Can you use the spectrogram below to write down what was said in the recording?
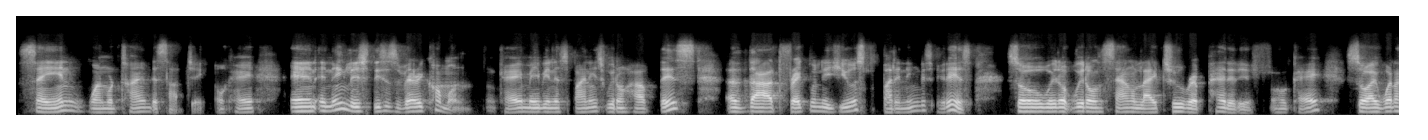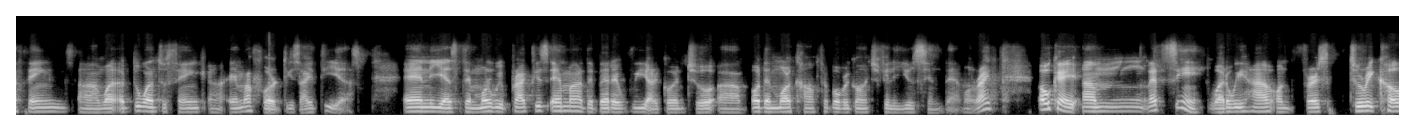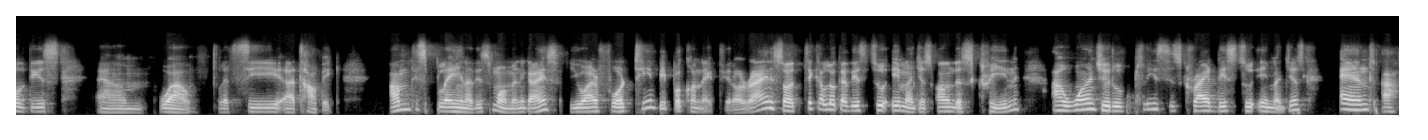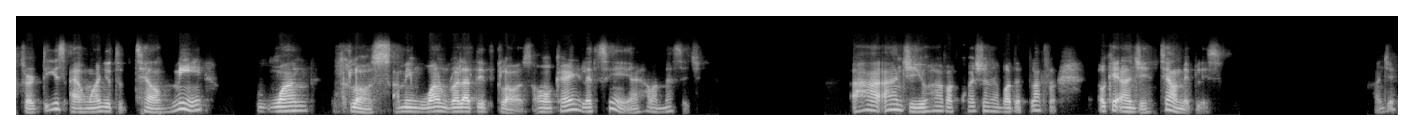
saying one more time the subject, okay? And in English, this is very common, okay? Maybe in Spanish, we don't have this uh, that frequently used, but in English it is. So we don't we don't sound like too repetitive, okay? So I want to thank, uh, what I do want to thank uh, Emma for these ideas. And yes, the more we practice Emma, the better we are going to, uh, or the more comfortable we're going to feel using them, all right? Okay, um, let's see, what do we have on first to recall this, um, wow, let's see a topic. I'm displaying at this moment, guys, you are 14 people connected, all right? So take a look at these two images on the screen. I want you to please describe these two images. And after this, I want you to tell me one clause, I mean one relative clause, okay? Let's see, I have a message. Ah, Angie, you have a question about the platform. Okay, Angie, tell me, please. Angie?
